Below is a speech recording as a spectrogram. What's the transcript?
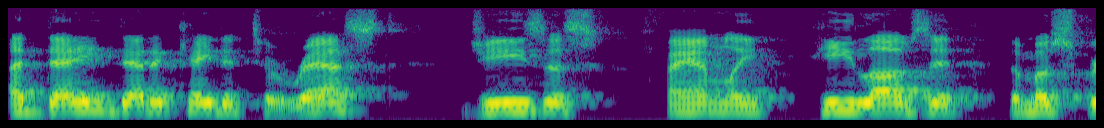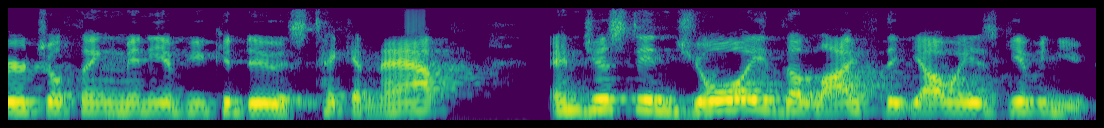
a day dedicated to rest, Jesus, family, he loves it. The most spiritual thing many of you could do is take a nap and just enjoy the life that Yahweh has given you.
